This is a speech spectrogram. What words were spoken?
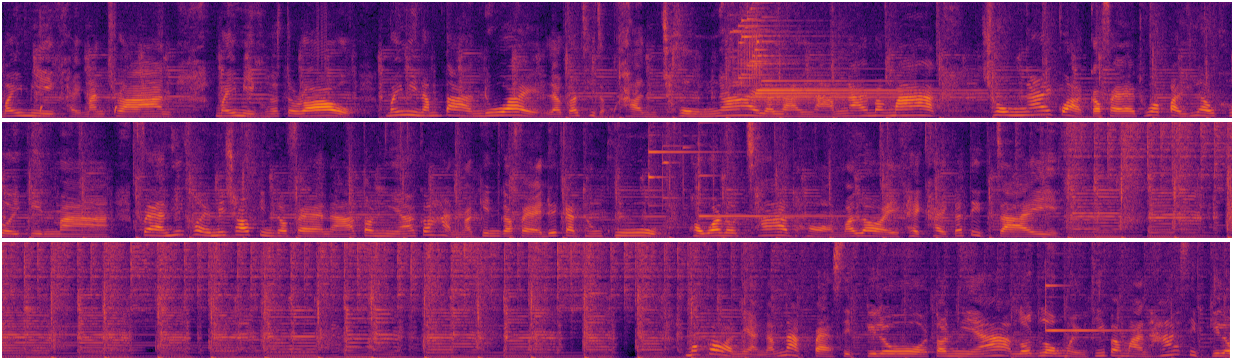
ไม่มีไขมันทราน ไม่มีคอเลสเตอรอลไม่มีน้ำตาลด้วย แล้วก็ที่สำคัญชงง่ายละลายน้ำง่ายมากๆชงง่ายกว่ากาแฟทั่วไปที่เราเคยกินมา แฟนที่เคยไม่ชอบกินกาแฟนะ ตอนนี้ก็หันมากินกาแฟด้วยกันทั้งคู่ เพราะว่ารสชาติหอมอร่อย ใครๆก็ติดใจ เมื่อก่อนเนี่ยน้ำหนัก 80 กิโล ตอนนี้ลดลงมาอยู่ที่ประมาณ 50 กิโล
